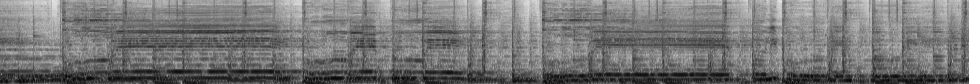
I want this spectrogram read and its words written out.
പൂവേ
